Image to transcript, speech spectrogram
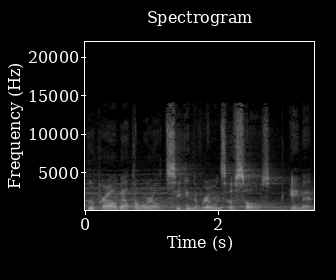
who prowl about the world seeking the ruins of souls. Amen.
